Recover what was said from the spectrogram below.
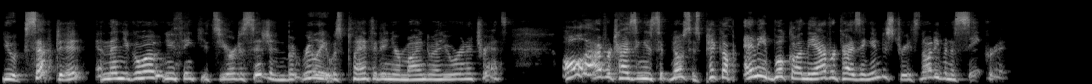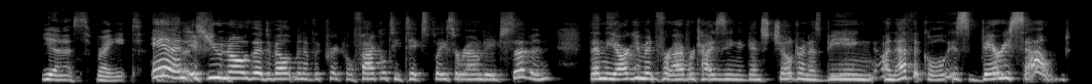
you accept it. And then you go out and you think it's your decision. But really, it was planted in your mind when you were in a trance. All advertising is hypnosis. Pick up any book on the advertising industry. It's not even a secret. Yes, right. And if you know the development of the critical faculty takes place around age seven, then the argument for advertising against children as being unethical is very sound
